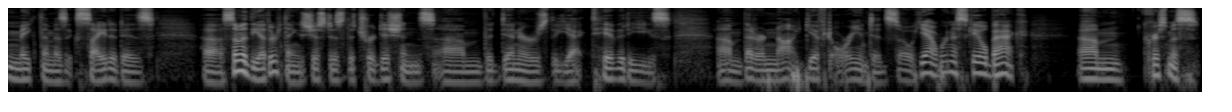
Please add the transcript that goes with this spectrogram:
make them as excited as uh, some of the other things, just as the traditions, um, the dinners, the activities um, that are not gift oriented. So, yeah, we're going to scale back um, Christmas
